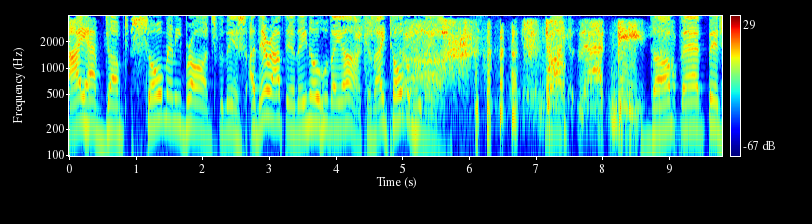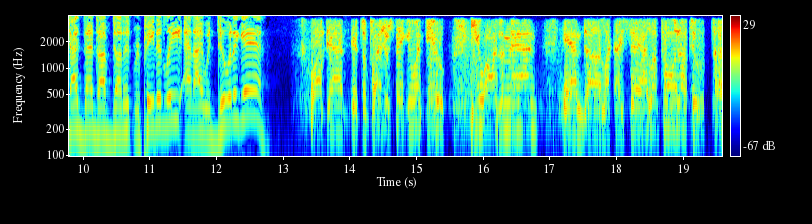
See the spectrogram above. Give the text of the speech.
I have dumped so many broads for this. Uh, they're out there. They know who they are because I told them who they are. Dump that bee. Dump that bitch. I, I've done it repeatedly, and I would do it again. Well, Dad, it's a pleasure speaking with you. You are the man. And uh, like I say, I love pulling up to a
